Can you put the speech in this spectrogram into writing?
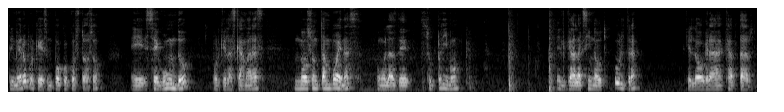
Primero porque es un poco costoso. Eh, segundo porque las cámaras no son tan buenas como las de su primo, el Galaxy Note Ultra, que logra captar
